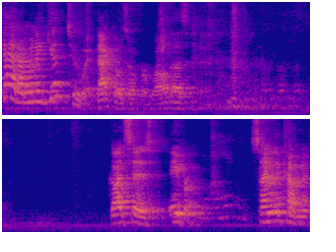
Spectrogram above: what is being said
Dad, I'm going to get to it. That goes over well, doesn't it? God says, Abram, sign of the covenant,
